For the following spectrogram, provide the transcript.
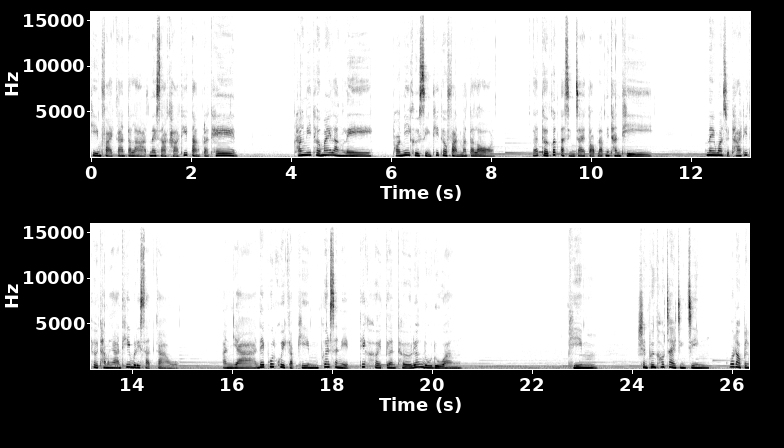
ทีมฝ่ายการตลาดในสาขาที่ต่างประเทศ ครั้งนี้เธอไม่ลังเล เพราะนี่คือสิ่งที่เธอฝันมาตลอด และเธอก็ตัดสินใจตอบรับในทันที ในวันสุดท้ายที่เธอทำงานที่บริษัทเก่า อัญญาได้พูดคุยกับพิมพ์เพื่อนสนิทที่เคยเตือนเธอเรื่องดูดวง พิมพ์ ฉันเพิ่งเข้าใจจริง ๆ ว่าเราเป็น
